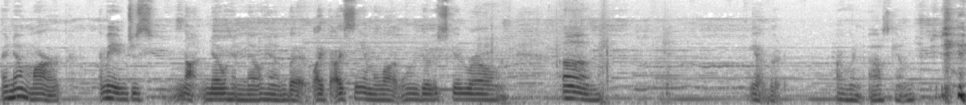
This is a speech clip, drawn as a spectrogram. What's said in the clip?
I know Mark. I mean, just not know him, know him, but like I see him a lot when we go to Skid Row. And, um, yeah, but I wouldn't ask him.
